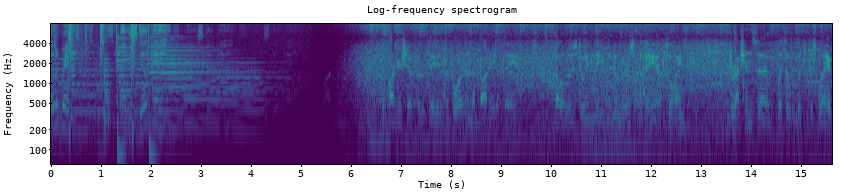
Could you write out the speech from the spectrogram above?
celebrate while we still can. the partnership of the, the board and the body of the fellow who's doing the maneuvers or the uh, flowing directions uh, with, the, with this wave.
